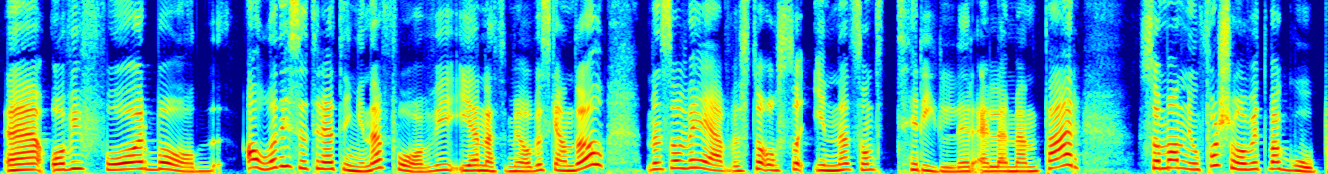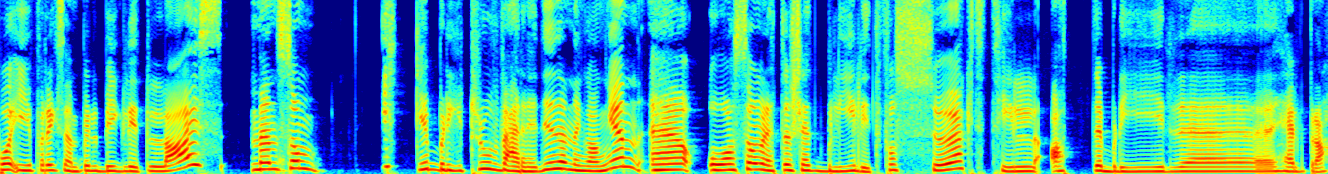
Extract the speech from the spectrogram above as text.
Eh, og vi får både Alle disse tre tingene får vi i Anatomy of a Scandal, men så veves det også inn et sånt thrillerelement her, som han jo for så vidt var god på i for eksempel Big Little Lies, men som ikke blir troverdig denne gangen, eh, og som rett og slett blir litt forsøkt til at det blir eh, helt bra.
